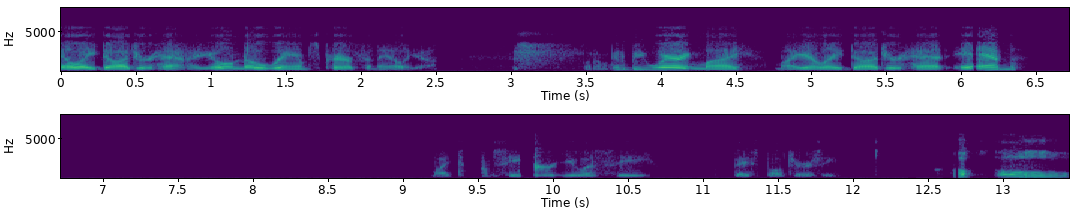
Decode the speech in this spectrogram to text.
LA Dodger hat. I own no Rams paraphernalia, but I'm going to be wearing my my LA Dodger hat and my Tom Seaver USC baseball jersey. Oh, oh.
